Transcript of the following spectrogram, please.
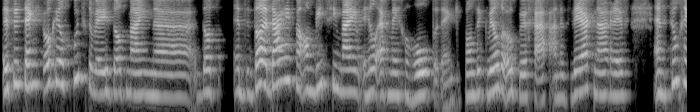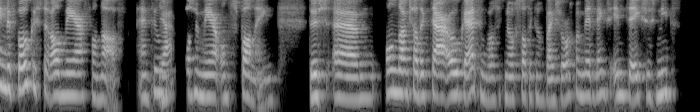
het is denk ik ook heel goed geweest dat mijn. Uh, dat, daar heeft mijn ambitie mij heel erg mee geholpen, denk ik. Want ik wilde ook weer graag aan het werk naar RIF. En toen ging de focus er al meer vanaf. En toen was er meer ontspanning. Dus um, ondanks dat ik daar ook, hè, toen was ik nog, zat ik nog bij zorgbemiddelingsintakes, dus niet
